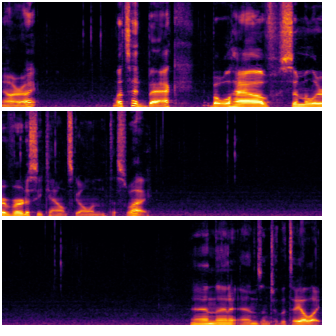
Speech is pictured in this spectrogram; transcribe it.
Alright. Let's head back, but we'll have similar vertice counts going this way. And then it ends into the tail light.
